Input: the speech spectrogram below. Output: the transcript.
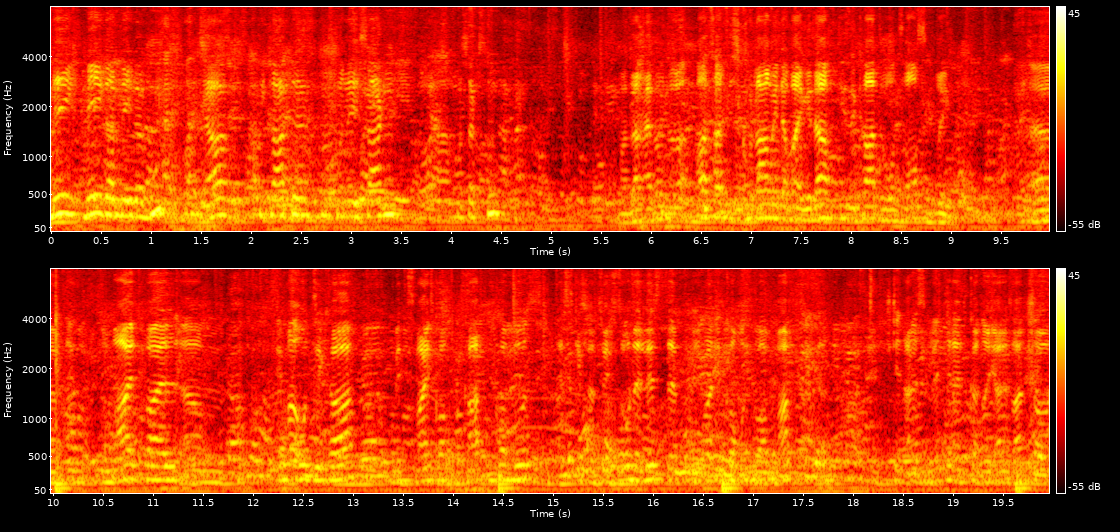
me mega, mega gut. Ja, die Karte, muss man ehrlich sagen. Was sagst du? Man sagt einfach nur, was hat sich Konami dabei gedacht, diese Karte bei uns rauszubringen? Ähm, Im Normalfall ähm, immer OTK mit zwei Kom- Kartenkombos. Es gibt natürlich so eine Liste, wie man die Kombos überhaupt macht. Steht alles im Internet, könnt ihr euch alles anschauen.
